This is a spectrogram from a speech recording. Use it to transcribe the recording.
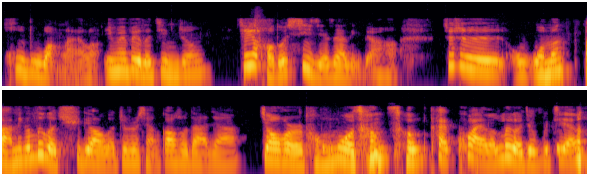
互不往来了，因为为了竞争。其实有好多细节在里边哈。就是我们把那个乐去掉了，就是想告诉大家，教儿童 莫蹭蹭，太快了，乐就不见了。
